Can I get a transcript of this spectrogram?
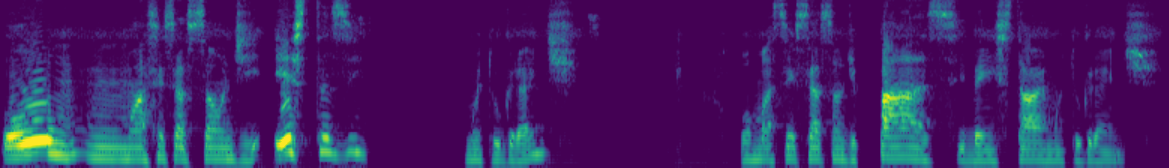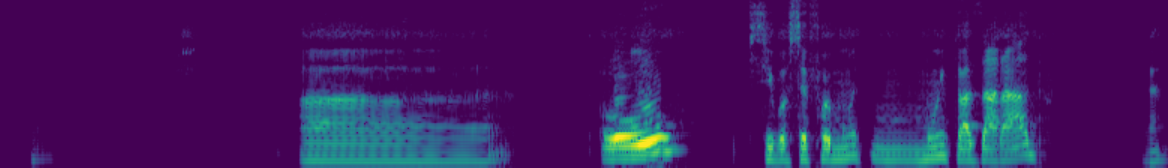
ou uma sensação de êxtase muito grande, uma sensação de paz e bem-estar muito grande. Né? Ah, ou, se você for muito, muito azarado, né?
